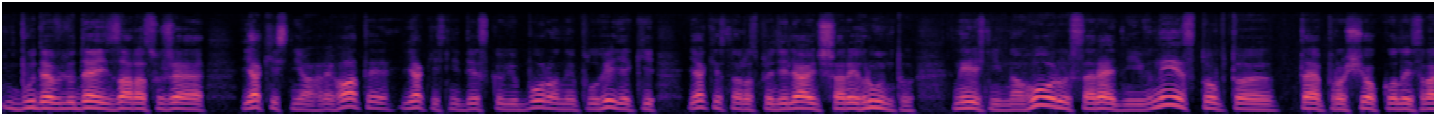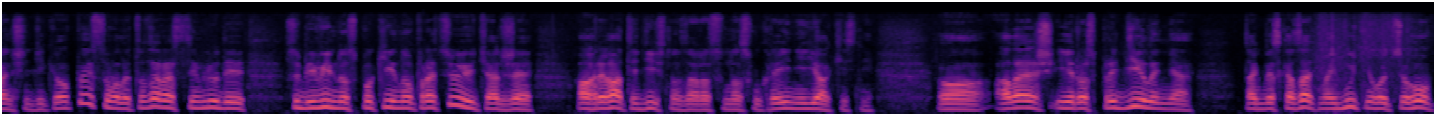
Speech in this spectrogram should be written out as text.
буде в людей зараз вже якісні агрегати, якісні дискові борони, плуги, які якісно розподіляють шари ґрунту. Нижній нагору, середній вниз. Тобто те, про що колись раніше тільки описували, то зараз цим люди собі вільно спокійно працюють, адже агрегати дійсно зараз у нас в Україні якісні. Але ж і розподілення, так би сказати, майбутнього цього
